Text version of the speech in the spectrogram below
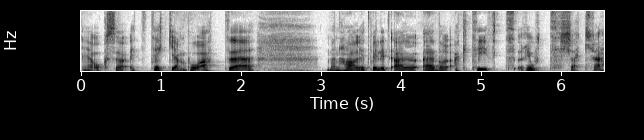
är också ett tecken på att eh, man har ett väldigt överaktivt rotchakra.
